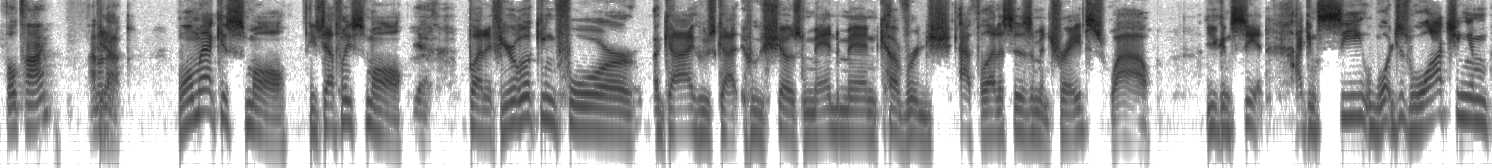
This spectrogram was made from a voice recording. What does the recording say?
full time. I don't yeah. know. Womack is small. He's definitely small. Yes. But if you're looking for a guy who's got who shows man-to-man coverage, athleticism, and traits, wow, you can see it. I can see what just watching him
